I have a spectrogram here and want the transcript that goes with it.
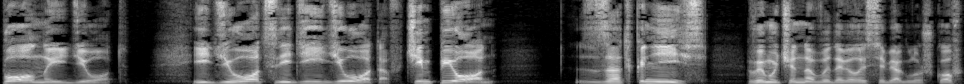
Полный идиот! Идиот среди идиотов! Чемпион!» «Заткнись!» — вымученно выдавил из себя Глушков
